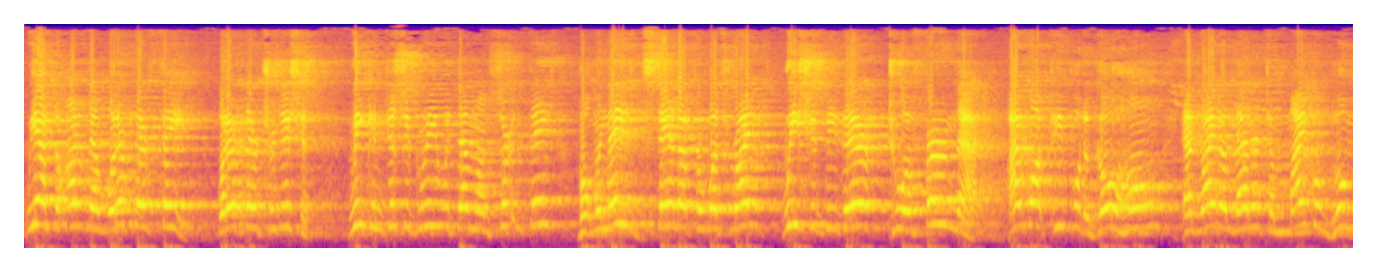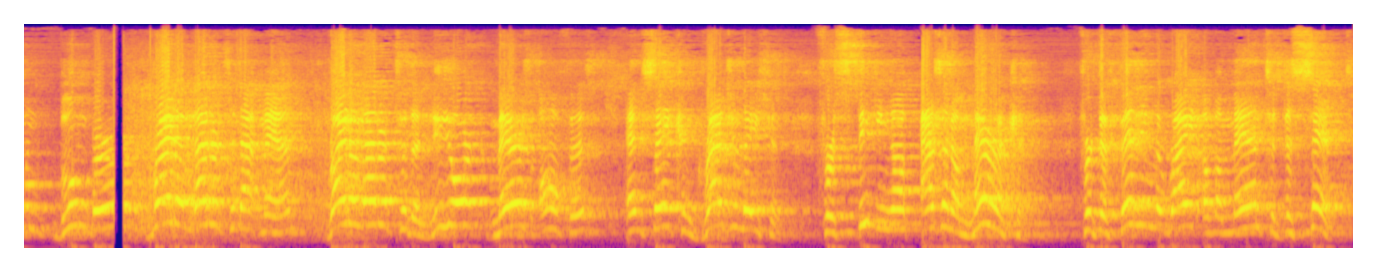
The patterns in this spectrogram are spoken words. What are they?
We have to honor them, whatever their faith, whatever their tradition. We can disagree with them on certain things, but when they stand up for what's right, we should be there to affirm that. I want people to go home and write a letter to Michael Bloomberg, write a letter to that man, write a letter to the New York mayor's office, and say, Congratulations for speaking up as an American, for defending the right of a man to dissent.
